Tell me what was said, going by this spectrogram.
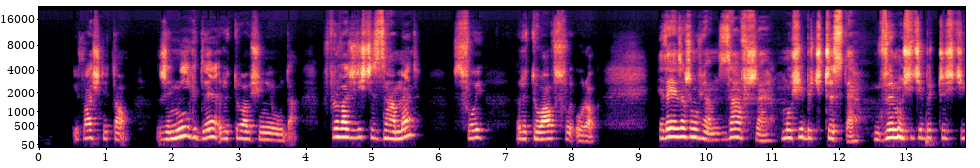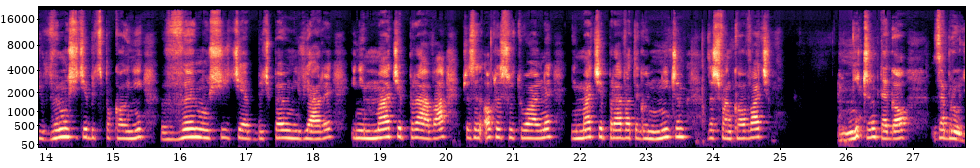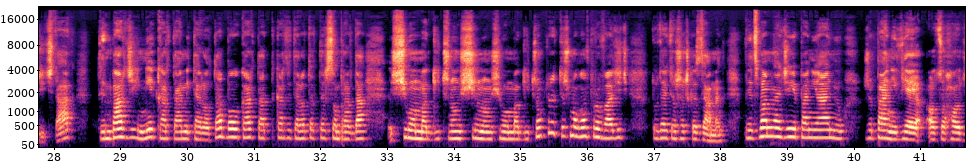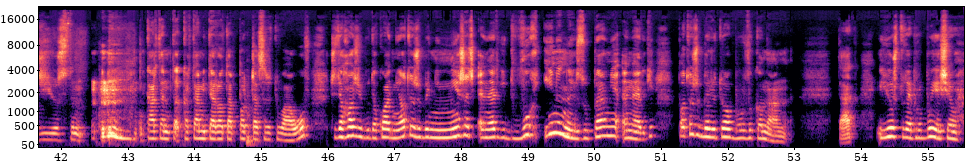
I właśnie to, że nigdy rytuał się nie uda. Wprowadziliście zamęt w swój rytuał, w swój urok. Ja tak jak zawsze mówiłam, zawsze musi być czyste. Wy musicie być czyści, wy musicie być spokojni, wy musicie być pełni wiary i nie macie prawa przez ten okres rytualny, nie macie prawa tego niczym zaszwankować, niczym tego zabrudzić, tak? Tym bardziej nie kartami tarota, bo karta, karty tarota też są, prawda, siłą magiczną, silną siłą magiczną, które też mogą wprowadzić tutaj troszeczkę zamęt. Więc mam nadzieję, Pani Aniu, że Pani wie o co chodzi już z tym kartem, kartami tarota podczas rytuałów. Czyli to chodzi dokładnie o to, żeby nie mieszać energii dwóch innych zupełnie energii, po to, żeby rytuał był wykonany. Tak? I już tutaj próbuję się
